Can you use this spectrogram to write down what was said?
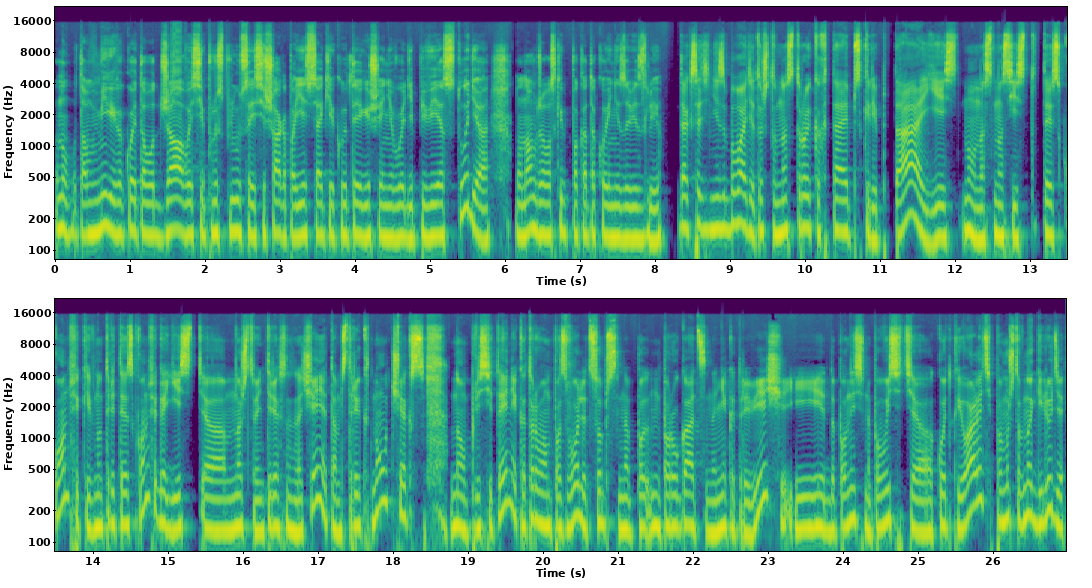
Ну, там в мире какой-то вот Java, C++ и C-Sharp есть всякие крутые решения вроде PVS Studio, но нам JavaScript пока такое не завезли. Да, кстати, не забывайте то, что в настройках TypeScript есть, ну, у нас, у нас есть TS-конфиг, и внутри TS-конфига есть э, множество интересных значений, там strict null checks, no implicit any, которые вам позволят, собственно, по, поругаться на некоторые вещи и дополнительно повысить э, код quality, потому что многие люди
